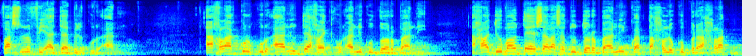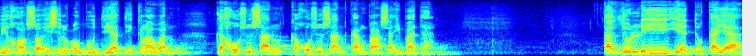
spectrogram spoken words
Faslun fi adabil Qur'an akhlakul Qur'an itu akhlak Qur'an itu dorbani. Ahadu mau te salah satu dorbani kuat tahluku berakhlak bi isil ubudiyati kelawan kekhususan kekhususan kang bahasa ibadah. Kadzuli yaitu kayak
